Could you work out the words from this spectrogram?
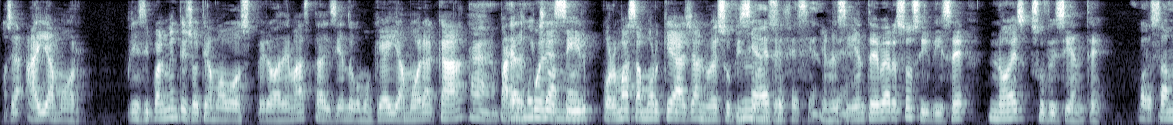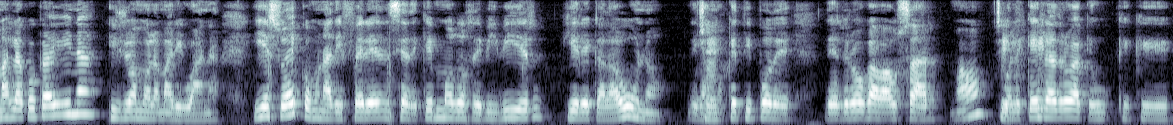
O sea, hay amor. Principalmente yo te amo a vos, pero además está diciendo como que hay amor acá Ah, para después decir, amor. por más amor que haya, no es suficiente. No es suficiente. En el siguiente verso sí dice, no es suficiente. Vos amas la cocaína y yo amo la marihuana. Y eso es como una diferencia de qué modos de vivir quiere cada uno. Digamos, Sí. qué tipo de, de droga va a usar, ¿no? Sí. ¿Cuál- ¿Qué es la droga que, que, que,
